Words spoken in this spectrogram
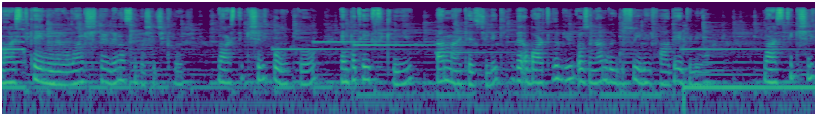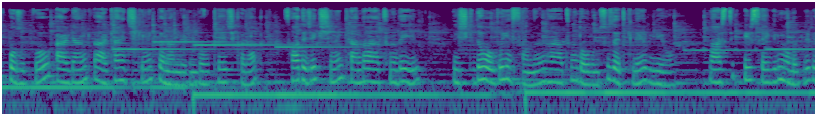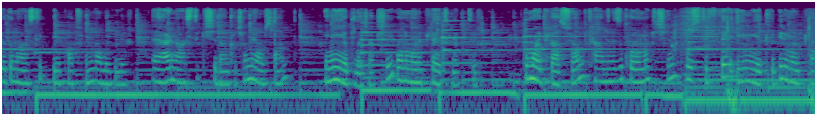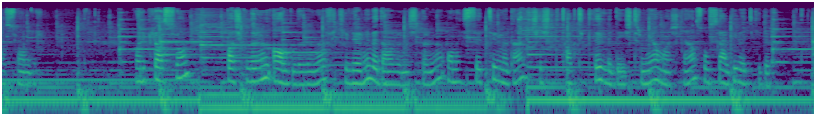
Narsistik eğilimleri olan kişilerle nasıl başa çıkılır? Narsistik kişilik bozukluğu, empati eksikliği, ben merkezcilik ve abartılı bir özenem duygusu ile ifade ediliyor. Narsistik kişilik bozukluğu ergenlik ve erken yetişkinlik dönemlerinde ortaya çıkarak sadece kişinin kendi hayatını değil, ilişkide olduğu insanların hayatını da olumsuz etkileyebiliyor. Narsistik bir sevgilin olabilir ya da narsistik bir patronun olabilir. Eğer narsistik kişiden kaçamıyorsan iyi yapılacak şey onu manipüle etmektir. Bu manipülasyon kendinizi korumak için pozitif ve iyi niyetli bir manipülasyondur. Manipülasyon başkalarının algılarını, fikirlerini ve davranışlarını ona hissettirmeden çeşitli taktiklerle değiştirmeyi amaçlayan sosyal bir etkidir.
